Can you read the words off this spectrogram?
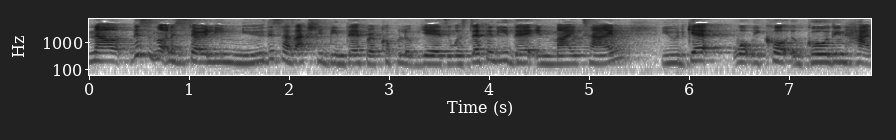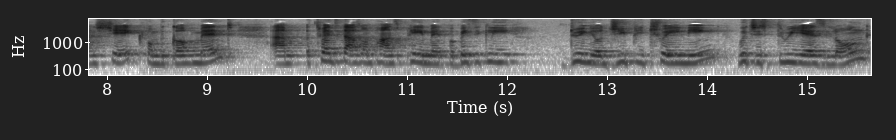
Now, this is not necessarily new. This has actually been there for a couple of years. It was definitely there in my time. You would get what we call a golden handshake from the government, um, a £20,000 payment for basically doing your GP training, which is three years long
